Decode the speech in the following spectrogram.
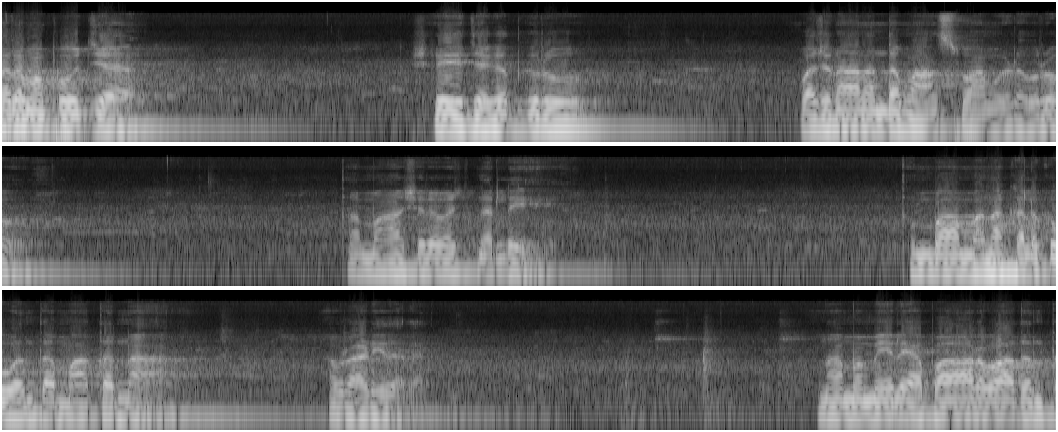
ಪರಮ ಪೂಜ್ಯ ಶ್ರೀ ಜಗದ್ಗುರು ವಚನಾನಂದ ಮಹಾಸ್ವಾಮಿಗಳವರು ತಮ್ಮ ಆಶೀರ್ವಚನಲ್ಲಿ ತುಂಬ ಮನ ಕಲಕುವಂಥ ಮಾತನ್ನು ಅವರು ಆಡಿದ್ದಾರೆ ನಮ್ಮ ಮೇಲೆ ಅಪಾರವಾದಂಥ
